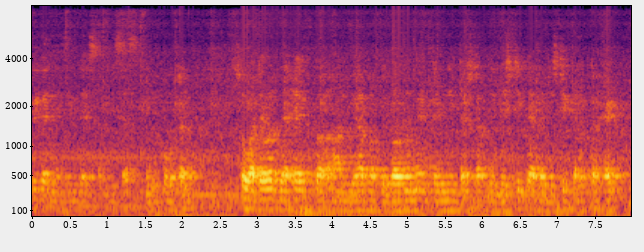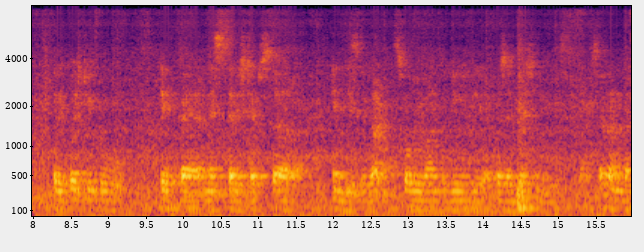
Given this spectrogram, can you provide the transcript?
recognizing their services in the portal. So whatever the help uh, on behalf of the government in the interest of the district and the district collector head, request you to take uh, necessary steps. Uh, in this regard. So we want to give the representation in this regard, sir. And uh,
